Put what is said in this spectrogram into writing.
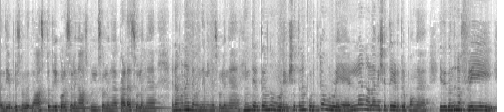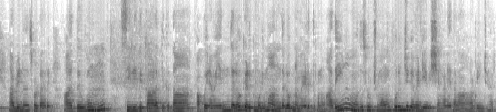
வந்து எப்படி சொல்கிறது ஆஸ்பத்திரி கூட சொல்லுங்கள் ஹாஸ்பிட்டல் சொல்லுங்கள் கடை சொல்லுங்கள் என்ன வேணால் இதை வந்து நீங்கள் சொல்லுங்கள் இந்த இடத்துல வந்து உங்களுடைய விஷயத்தெல்லாம் கொடுத்துட்டு உங்களுடைய எல்லா நல்ல விஷயத்தையும் எடுத்துகிட்டு போங்க. இதுக்கு வந்து நான் ஃப்ரீ அப்படின்னு வந்து சொல்கிறாரு அதுவும் சிறிது காலத்துக்கு தான். அப்போ நம்ம எந்த அளவுக்கு எடுக்க முடியுமோ அந்த அளவுக்கு நம்ம எடுத்துக்கணும். அதையும் நம்ம வந்து சூட்சமாகவும் புரிஞ்சுக்க வேண்டிய விஷயங்கள் இதெல்லாம் அப்படின்றார்.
